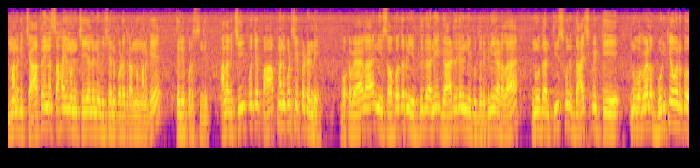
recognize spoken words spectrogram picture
మనకి చేతనైన సహాయం మనం చేయాలనే విషయాన్ని కూడా గ్రంథం మనకి తెలియపరుస్తుంది. అలాగే చేయకపోతే పాపం అని కూడా చెప్పాడండి. ఒకవేళ నీ సహోదరుని ఎద్దు కానీ గాడిద కానీ నీకు దొరికిన ఎడల నువ్వు దాన్ని తీసుకొని దాచిపెట్టి నువ్వు ఒకవేళ బొంకేవనుకో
